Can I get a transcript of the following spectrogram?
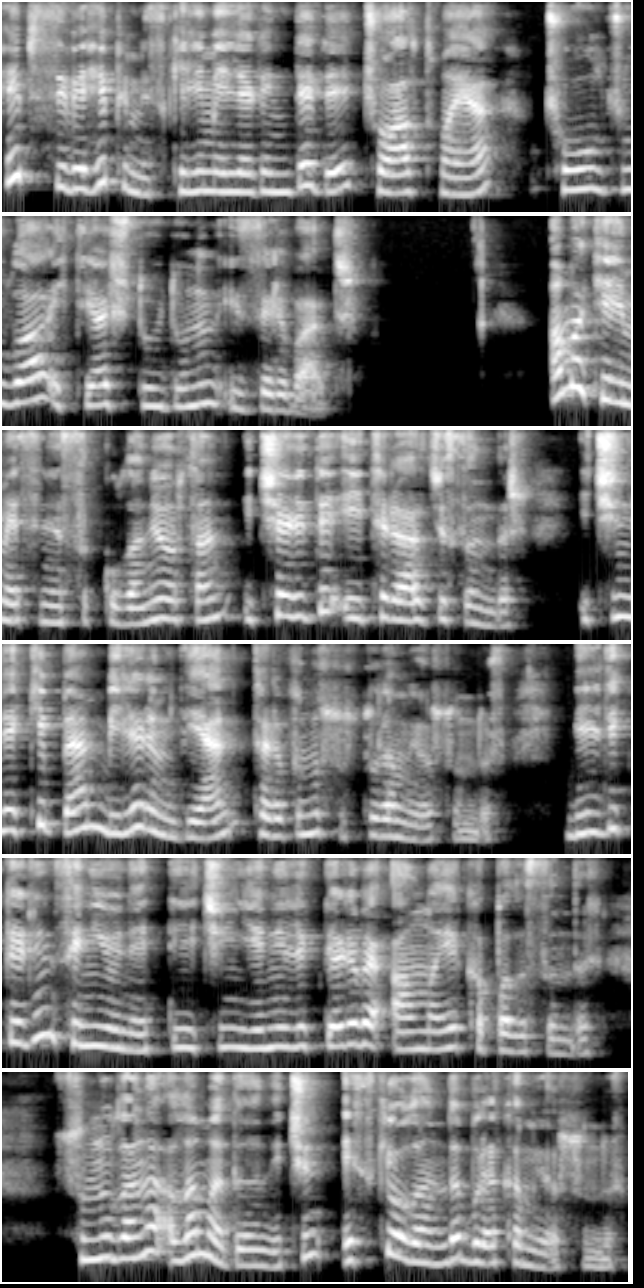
Hepsi ve hepimiz kelimelerinde de çoğaltmaya, çoğulculuğa ihtiyaç duyduğunun izleri vardır. Ama kelimesini sık kullanıyorsan içeride itirazcısındır. İçindeki ben bilirim diyen tarafını susturamıyorsundur. Bildiklerin seni yönettiği için yeniliklere ve almaya kapalısındır. Sunulanı alamadığın için eski olanı da bırakamıyorsundur.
